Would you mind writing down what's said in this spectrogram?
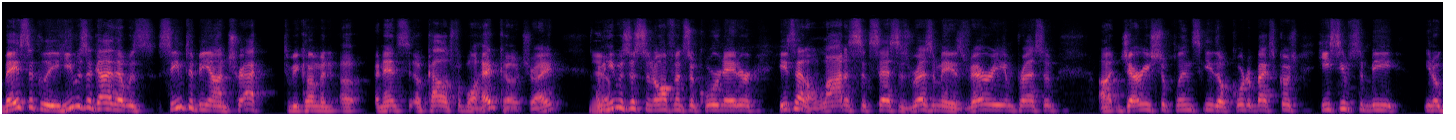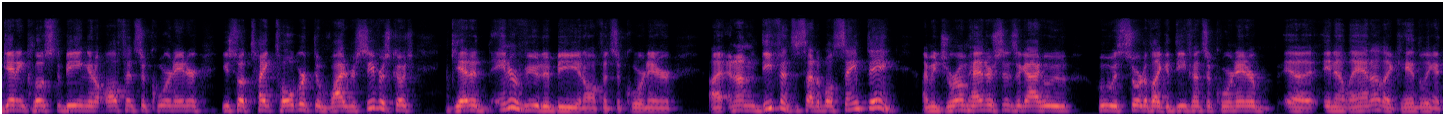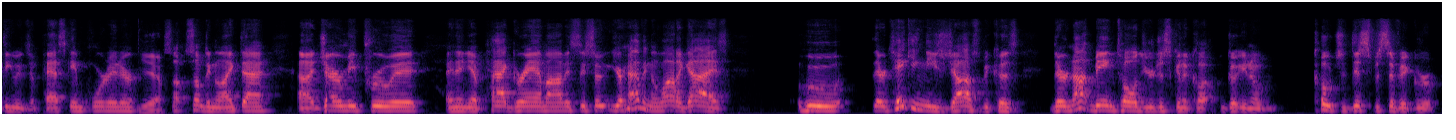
basically he was a guy that was seemed to be on track to become an, a, an a college football head coach, right? Yeah. I mean, he was just an offensive coordinator. He's had a lot of success. His resume is very impressive. Uh, Jerry Schuplinski, the quarterbacks coach, he seems to be, you know, getting close to being an offensive coordinator. You saw Tyke Tolbert, the wide receivers coach, get an interview to be an offensive coordinator. Uh, and on the defensive side of the ball, same thing. I mean, Jerome Henderson's a guy who who was sort of like a defensive coordinator uh, in Atlanta, like handling, I think he was a pass game coordinator, yeah, so, something like that uh, Jeremy Pruitt, and then you have Pat Graham, obviously. So you're having a lot of guys who they're taking these jobs because they're not being told you're just going to co- go, you know, coach this specific group.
